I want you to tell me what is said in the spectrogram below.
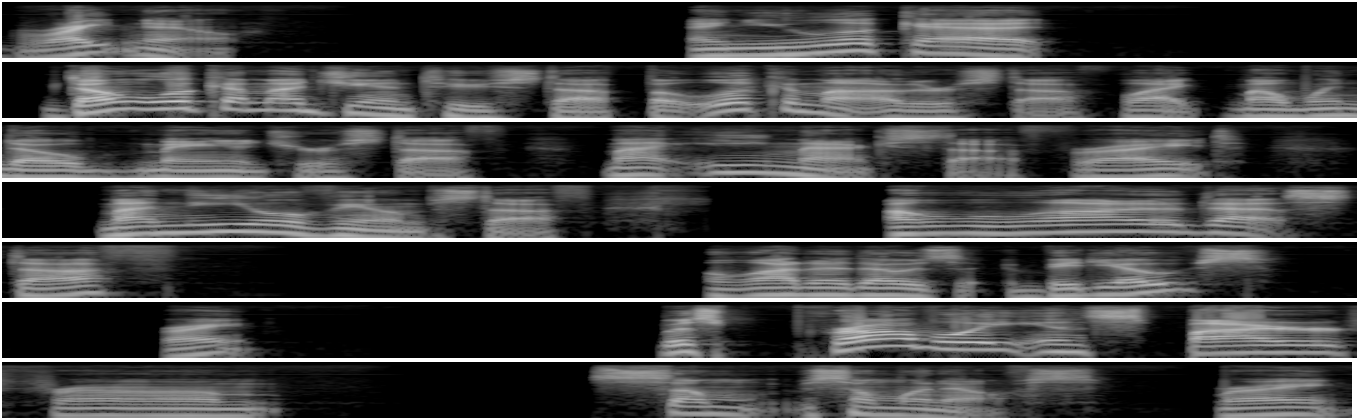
right now, and you look at don't look at my Gentoo stuff, but look at my other stuff, like my window manager stuff, my Emacs stuff, right? My NeoVim stuff. A lot of that stuff, a lot of those videos, right, was probably inspired from some someone else, right?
